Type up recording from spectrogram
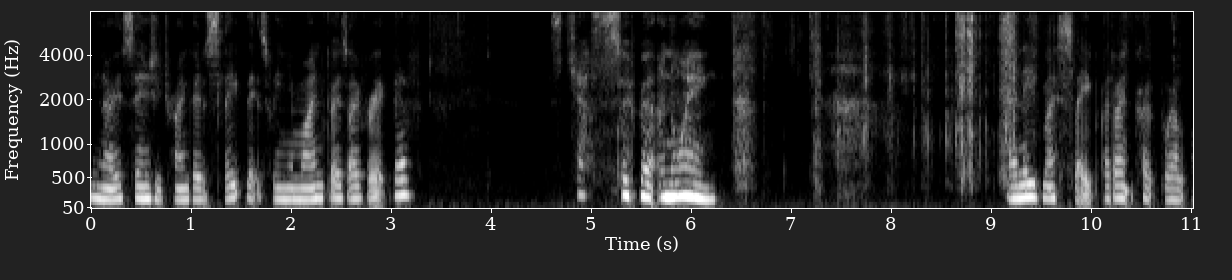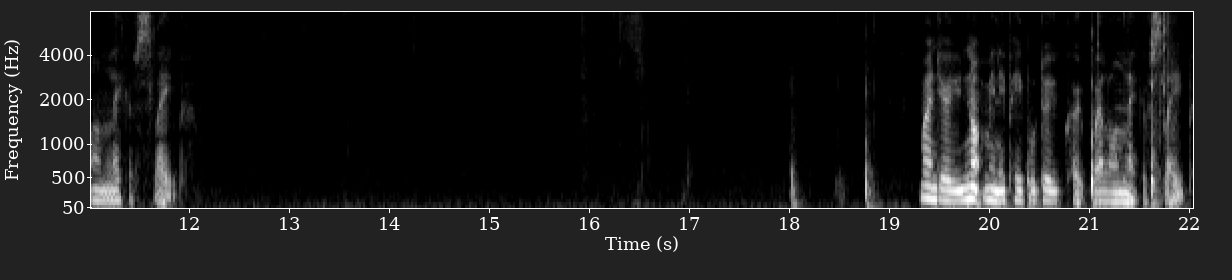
you know, as soon as you try and go to sleep, that's when your mind goes overactive? It's just super annoying. I need my sleep. I don't cope well on lack of sleep. Mind you, not many people do cope well on lack of sleep.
